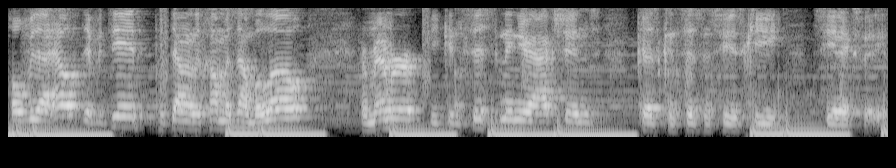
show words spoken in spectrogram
Hopefully that helped. If it did, put down in the comments down below. Remember, be consistent in your actions because consistency is key. See you next video.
